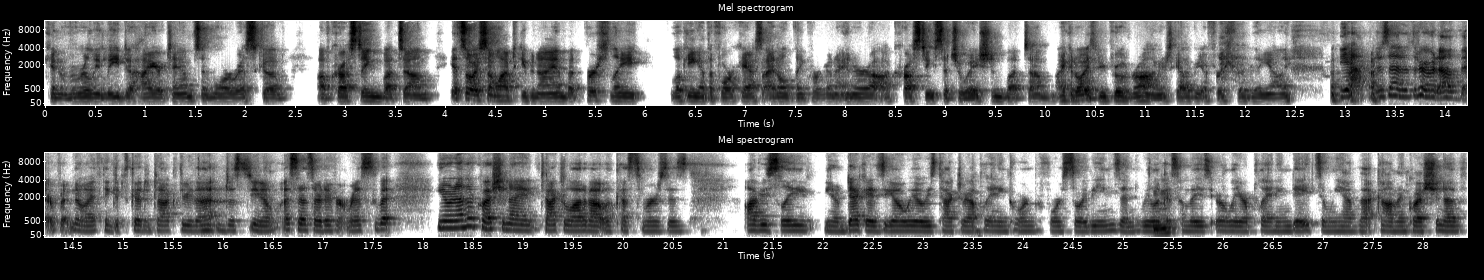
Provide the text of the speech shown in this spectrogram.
can really lead to higher temps and more risk of of crusting. But um, it's always something we'll have to keep an eye on. But personally looking at the forecast, I don't think we're going to enter a, crusting situation, but um, I could always be proven wrong. There's got to be a first for everything, Allie. yeah, I just had to throw it out there. But no, I think it's good to talk through that and just, you know, assess our different risks. But, you know, another question I talked a lot about with customers is obviously, you know, decades ago, we always talked about planting corn before soybeans. And we look mm-hmm. at some of these earlier planting dates and we have that common question of,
